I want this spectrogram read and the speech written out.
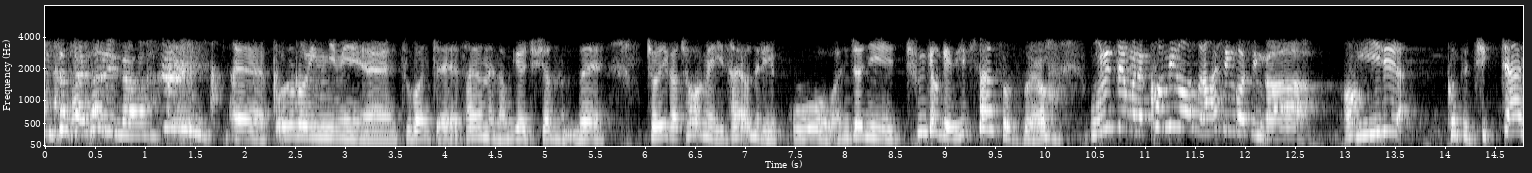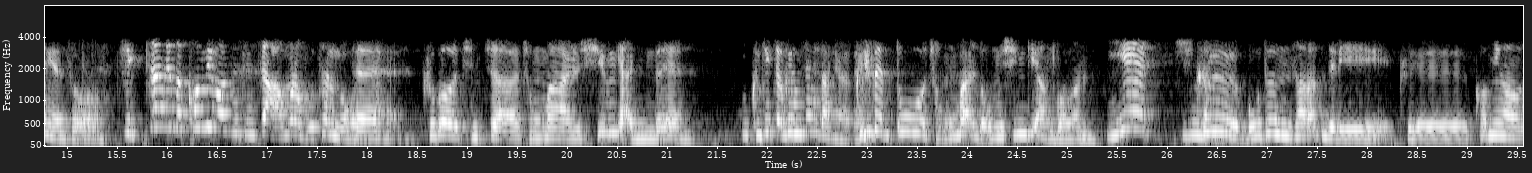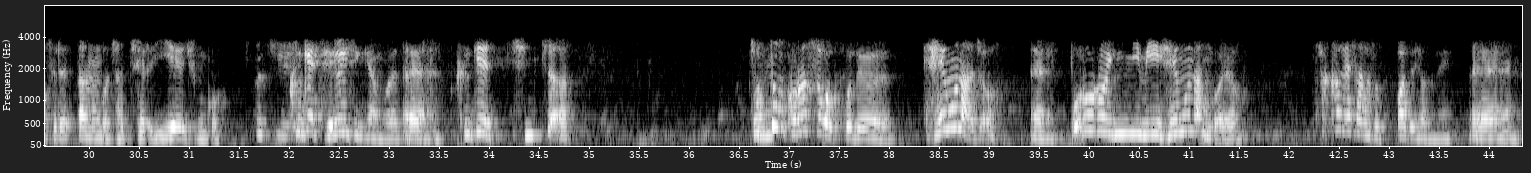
진짜 잘 살린다. 네, 뽀로로잉님이 예, 두 번째 사연을 남겨주셨는데 저희가 처음에 이 사연을 읽고 완전히 충격에 휩싸였었어요. 우리 때문에 커밍아웃을 하신 것인가? 어? 일 그것도 직장에서. 직장에서 커밍아웃은 진짜 아무나 못하는 거거든요. 네, 그거 진짜 정말 쉬운 게 아닌데 그 직장 평생 다녀야 돼. 근데 또 정말 너무 신기한 건 이해해 주신다. 그 모든 사람들이 그 커밍아웃을 했다는 것 자체를 이해해 준 거. 그치. 그게 제일 신기한 거야. 진짜. 예, 그게 진짜 보통 그럴 수가 없거든. 행운아죠. 예, 뽀로로잉님이 행운아인 거예요. 착하게 살아서 복 받으셨네. 예.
